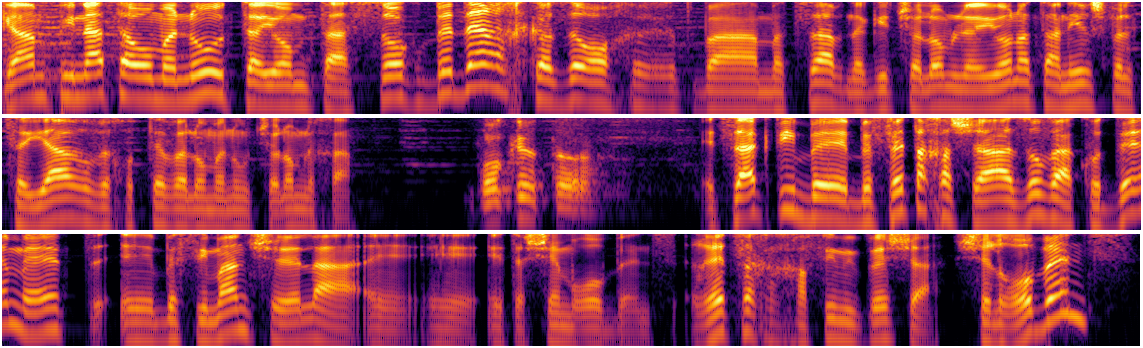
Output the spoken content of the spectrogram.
גם פינת האומנות היום תעסוק בדרך כזו או אחרת במצב. נגיד שלום ליונתן הירשפלד, צייר וכותב על אומנות. שלום לך. בוקר טוב. הצגתי בפתח השעה הזו והקודמת, אה, בסימן שאלה, אה, אה, את השם רובנס. רצח החפים מפשע של רובנס?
